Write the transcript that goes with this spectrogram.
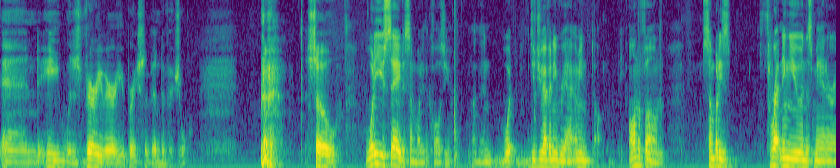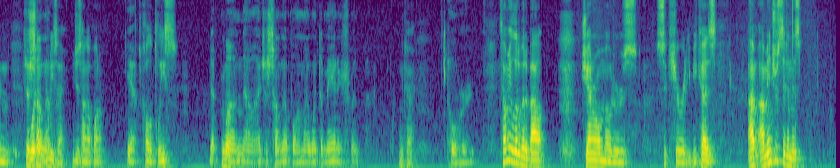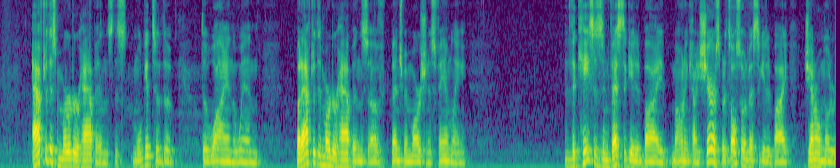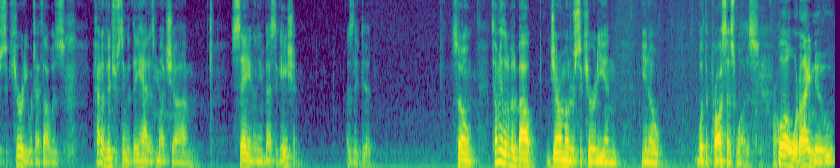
And he was very, very abrasive individual. so, What do you say to somebody that calls you? And what did you have any react? I mean, on the phone, somebody's threatening you in this manner, and Just what, hung what up. do you say? You just hung up on him. Yeah. Call the police. well, no, I just hung up on him. I went to management Okay. over. Tell me a little bit about General Motors security because I'm I'm interested in this. After this murder happens, this we'll get to the the why and the when, but after the murder happens of Benjamin Marsh and his family, the case is investigated by Mahoning County Sheriffs, but it's also investigated by General Motors Security, which I thought was kind of interesting that they had as much um, say in the investigation as they did. So, tell me a little bit about General Motors security and, you know, what the process was. For Well, what I knew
